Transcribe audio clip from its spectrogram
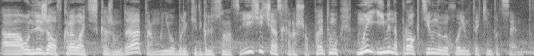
А, он лежал в кровати, скажем, да, там у него были какие-то галлюцинации. И сейчас хорошо. Поэтому мы именно проактивно выходим к таким пациентам.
